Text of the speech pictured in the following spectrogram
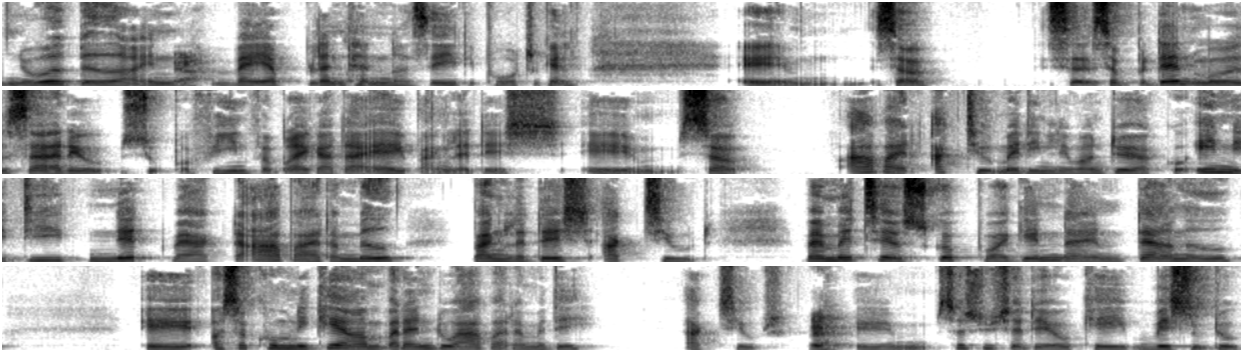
noget bedre, end Ja. hvad jeg blandt andet har set i Portugal. Øhm, så, så, så på den måde, så er det jo super fine fabrikker, der er i Bangladesh. Øhm, så arbejd aktivt med din leverandør. Gå ind i de netværk, der arbejder med Bangladesh aktivt. Vær med til at skubbe på agendaen dernede. Øh, og så kommunikere om, hvordan du arbejder med det aktivt. Ja. Øhm, så synes jeg, det er okay. Hvis du,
